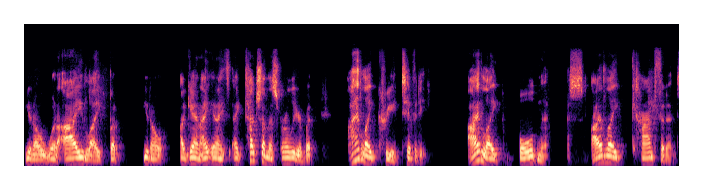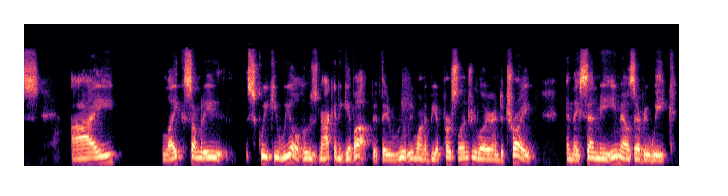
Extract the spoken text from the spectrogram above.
you know what i like but you know again i and I, I touched on this earlier but i like creativity i like boldness. I like confidence. I like somebody squeaky wheel who's not going to give up. If they really want to be a personal injury lawyer in Detroit and they send me emails every week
